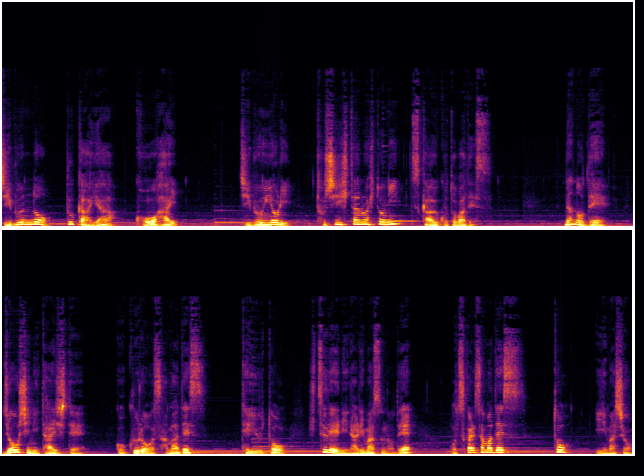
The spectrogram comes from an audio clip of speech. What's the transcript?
自分の部下や後輩自分より年下の人に使う言葉です。なので上司に対して「ご苦労様です」って言うと失礼になりますので「お疲れ様です」と言いましょう。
